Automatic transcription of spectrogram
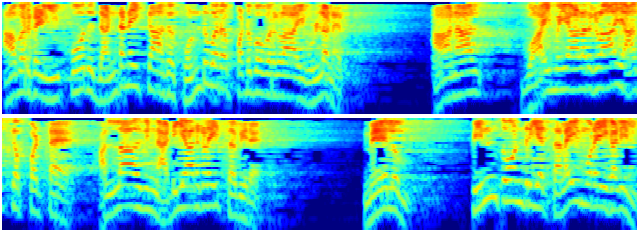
அவர்கள் இப்போது தண்டனைக்காக கொண்டு வரப்படுபவர்களாய் உள்ளனர். ஆனால் வாய்மையாளர்களாய் ஆக்கப்பட்ட அல்லாஹுவின் அடியார்களை தவிர மேலும் பின் தோன்றிய தலைமுறைகளில்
